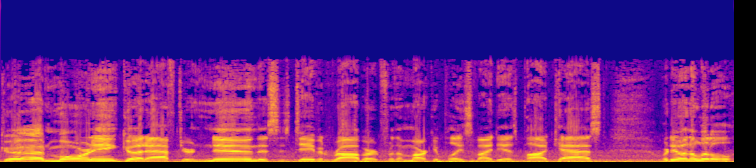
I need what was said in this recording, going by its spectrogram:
Good morning, good afternoon. This is David Robert for the Marketplace of Ideas podcast. We're doing a little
